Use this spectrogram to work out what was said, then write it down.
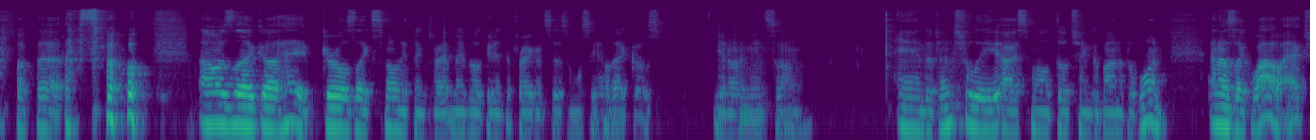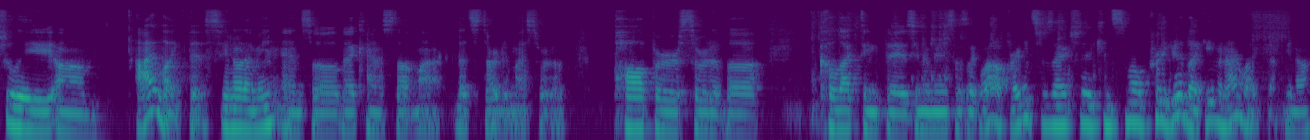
Fuck that. so I was like, uh, hey, girls like smelly things, right? Maybe I'll get into fragrances and we'll see how that goes. You know what I mean? So, and eventually I smelled Dolce & Gabbana the one, and I was like, wow, actually, um, I like this. You know what I mean? And so that kind of stopped my, that started my sort of pauper sort of uh collecting phase, you know what I mean? So I was like, wow, fragrances actually can smell pretty good. Like even I like them, you know.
